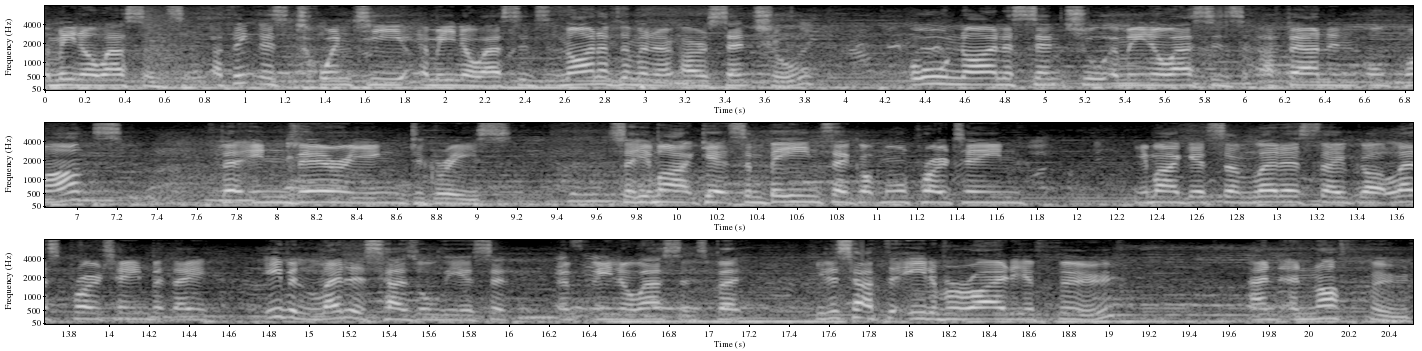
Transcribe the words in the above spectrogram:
Amino acids. I think there's 20 amino acids. Nine of them are, are essential. All nine essential amino acids are found in all plants, but in varying degrees. So you might get some beans, they've got more protein. You might get some lettuce, they've got less protein, but they even lettuce has all the amino acids. But you just have to eat a variety of food and enough food.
